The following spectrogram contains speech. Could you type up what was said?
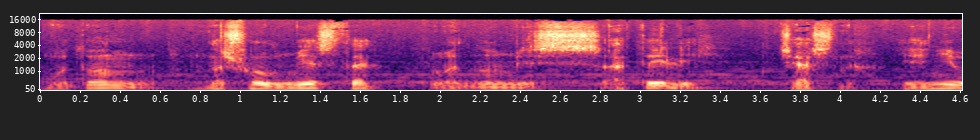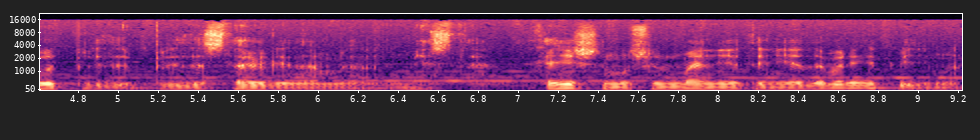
Вот он нашел место в одном из отелей, частных. И они вот предоставили нам место. Конечно, мусульмане это не одобряют, видимо,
